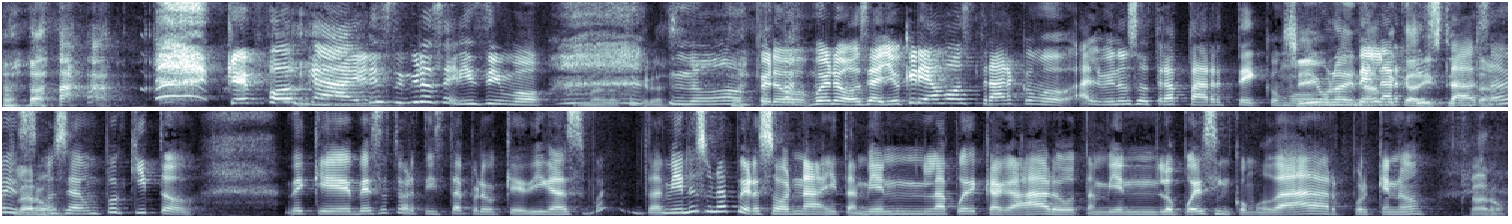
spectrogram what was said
¡Qué poca! Eres un groserísimo. No, no te creas. No, pero bueno, o sea, yo quería mostrar como al menos otra parte como Sí, una del artista, distinta, ¿sabes? claro. O sea, un poquito de que ves a tu artista, pero que digas, bueno, también es una persona y también la puede cagar o también lo puedes incomodar, ¿por qué no? Claro.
